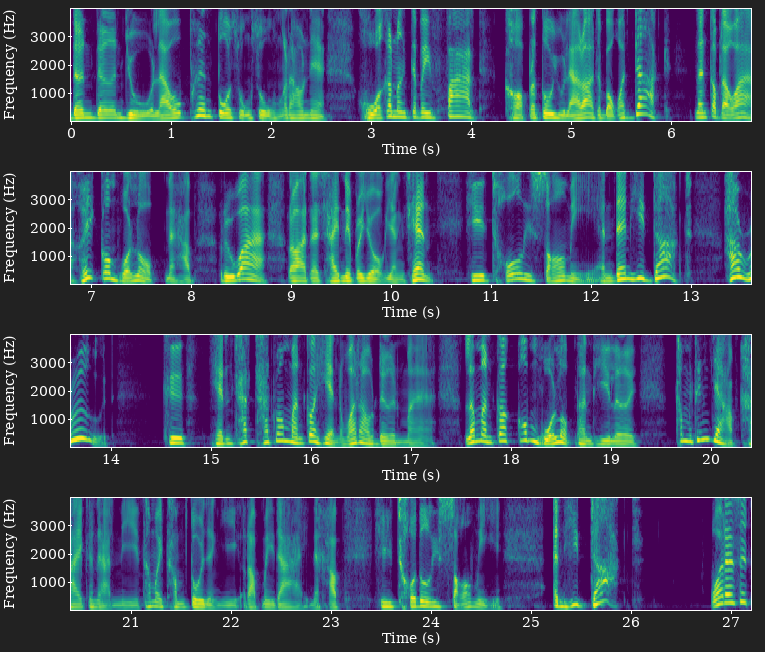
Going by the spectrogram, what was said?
เดินเดินอยู่แล้วเพื่อนตัวสูงสูงของเราเนี่ยหัวกำลังจะไปฟาดขอบประตูอยู่แล้วเราอาจจะบอกว่า duck นั่นก็แปลว่าเฮ้ยก้มหัวหลบนะครับ หรือว่าเราอาจจะใช้ในประโยคอย่างเช่น he totally saw me and then he ducked how rude คือเห็นชัดๆว่ามันก็เห็นว่าเราเดินมา แล้วมันก็ก้มหัวหลบทันทีเลย ทำไมถึงหยาบคายขนาดนี้ทำไมทำตัวอย่างนี้รับไม่ได้นะครับ he totally saw me and he ducked what does it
